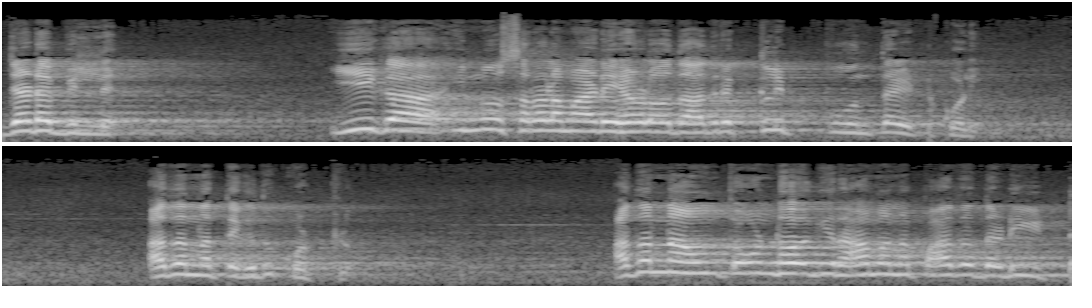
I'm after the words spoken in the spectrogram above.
ಜಡೆಬಿಲ್ಲೆ. ಈಗ ಇನ್ನೂ ಸರಳ ಮಾಡಿ ಹೇಳೋದಾದರೆ ಕ್ಲಿಪ್ಪು ಅಂತ ಇಟ್ಕೊಳ್ಳಿ. ಅದನ್ನು ತೆಗೆದು ಕೊಟ್ಲು. ಅದನ್ನು ಅವನು ತಗೊಂಡು ಹೋಗಿ ರಾಮನ ಪಾದದಡಿ ಇಟ್ಟ.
